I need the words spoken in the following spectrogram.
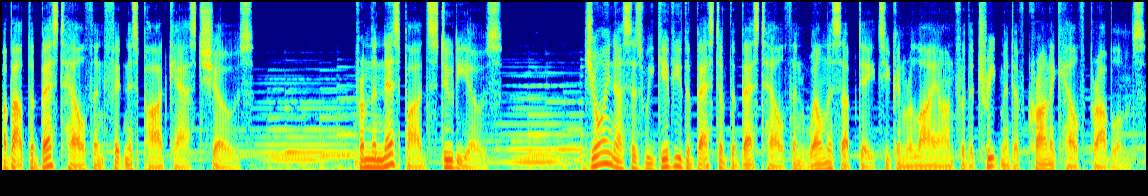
about the best health and fitness podcast shows from the Nespod studios. Join us as we give you the best of the best health and wellness updates you can rely on for the treatment of chronic health problems.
